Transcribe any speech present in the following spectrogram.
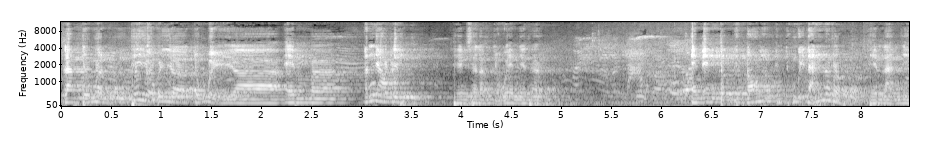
Làm chủ mình. Thí dụ bây giờ chuẩn bị à, em à, đánh nhau đi, thì em sẽ làm chủ em như thế nào? Em em tức giận đó em chuẩn bị đánh nó rồi, thì em làm gì?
